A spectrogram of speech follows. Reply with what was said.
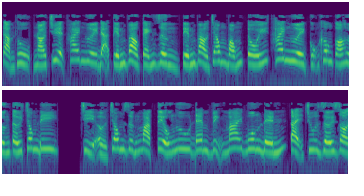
cảm thụ, nói chuyện, hai người đã tiến vào cánh rừng, tiến vào trong bóng tối, hai người cũng không có hướng tới trong đi. Chỉ ở trong rừng mà tiểu ngưu đem vịnh mai buông đến, tại chu giới dò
